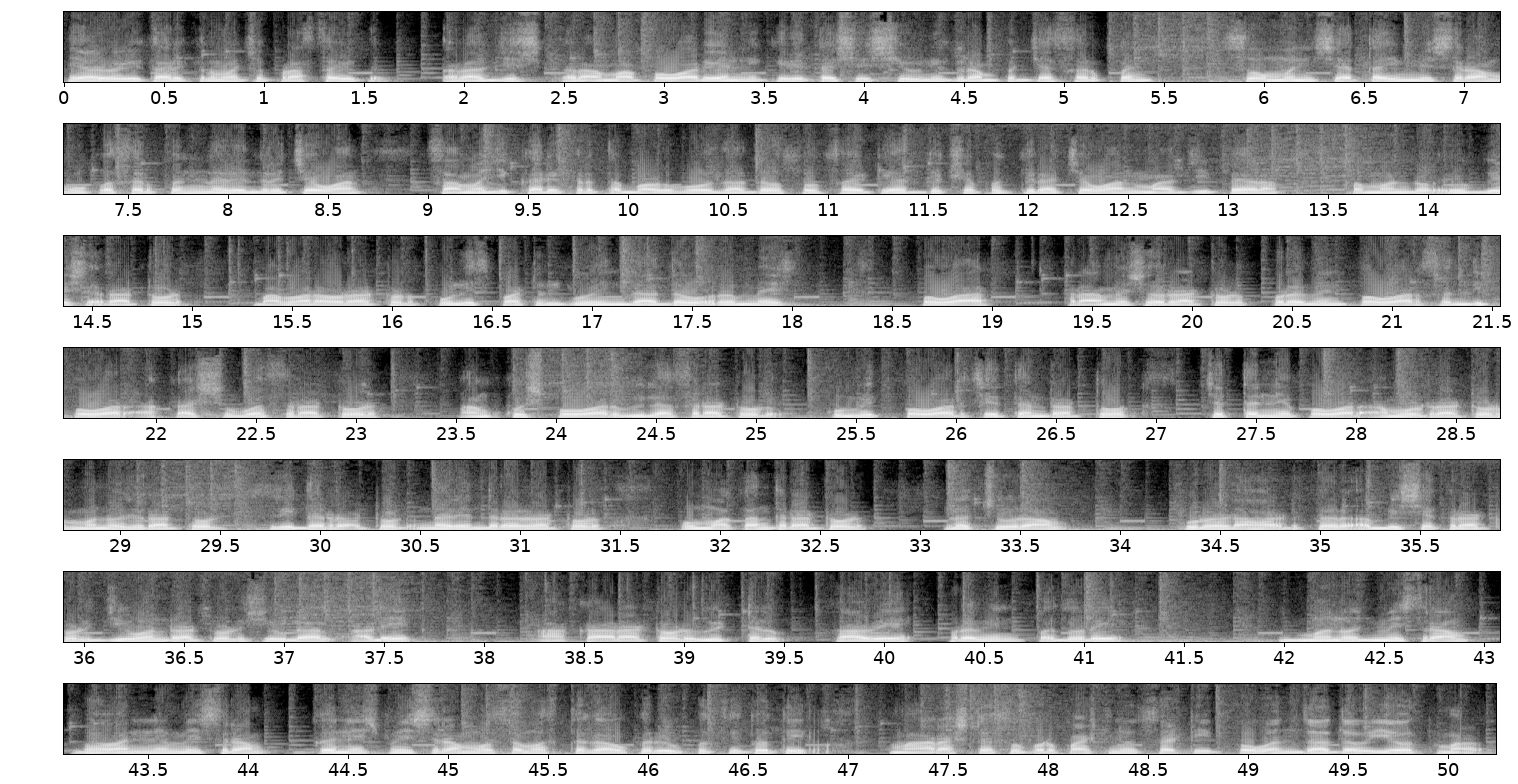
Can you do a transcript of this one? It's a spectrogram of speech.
यावेळी कार्यक्रमाचे प्रास्ताविक राजेश रामा पवार यांनी केले तसेच शिवनी ग्रामपंचायत सरपंच सो मनीषाताई मेश्राम उपसरपंच नरेंद्र चव्हाण सामाजिक कार्यकर्ता बाळूभाऊ जाधव सोसायटी अध्यक्ष फकीरा चव्हाण माजी para commando Yogesh Rathod Baburao Rathod police Patil Govind Jadhav Ramesh Pawar Rameshwar Rathod Pravin Pawar Sandeep Pawar Akash Subhash Rathod Ankush Pawar Vilas Rathod Kumit Pawar Chetan Rathod Chaitanya Pawar Amol Rathod Manoj Rathod Shridhar Rathod Narendra Rathod Umakant Rathod Lachuram Kurdahatkar Abhishek Rathod Jeevan Rathod Shivlal Ade Aka Rathod Vitthal कावे प्रवीण पदोरे मनोज मेश्राम भवान्य मेश्राम गणेश मेश्राम व समस्त गावकरी उपस्थित होते. Maharashtra superfast न्यूजसाठी पवन जाधव यवतमाळ.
